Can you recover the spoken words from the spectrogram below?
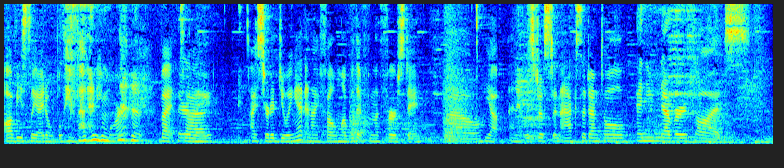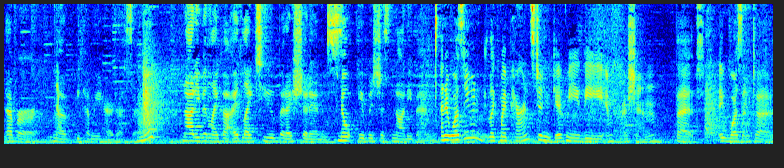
obviously i don't believe that anymore but uh. I started doing it and i fell in love with it from the first day Wow. yeah and it was just an accidental And you never thought ever of becoming a hairdresser. nope Not even like a, I'd like to, but I shouldn't. Nope. It was just not even. and it wasn't even like my parents didn't give me the impression that it wasn't a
